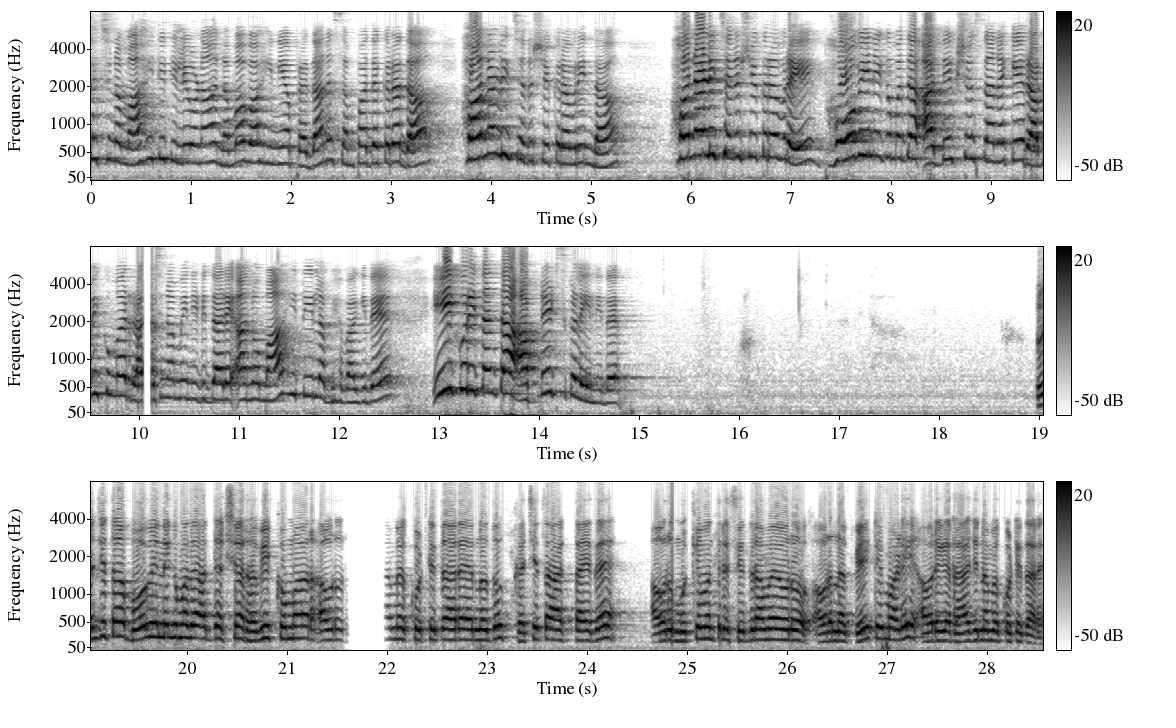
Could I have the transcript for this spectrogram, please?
ಹೆಚ್ಚಿನ ಮಾಹಿತಿ ತಿಳಿಯೋಣ. ನಮ್ಮ ವಾಹಿನಿಯ ಪ್ರಧಾನ ಸಂಪಾದಕರಾದ ಹೊನ್ನಳ್ಳಿ ಚಂದ್ರಶೇಖರ್ ಅವರಿಂದ. ಹೊನ್ನಳ್ಳಿ ಚಂದ್ರಶೇಖರ್ ಅವರೇ, ಭೋವಿ ನಿಗಮದ ಅಧ್ಯಕ್ಷ ಸ್ಥಾನಕ್ಕೆ ರವಿಕುಮಾರ್ ರಾಜೀನಾಮೆ ನೀಡಿದ್ದಾರೆ ಅನ್ನೋ ಮಾಹಿತಿ ಲಭ್ಯವಾಗಿದೆ. ಈ ಕುರಿತಂತ ಅಪ್ಡೇಟ್ಸ್ಗಳೇನಿದೆ ರಂಜಿತಾ, ಭೋವಿ ನಿಗಮದ ಅಧ್ಯಕ್ಷ ರವಿಕುಮಾರ್ ಅವರು ರಾಜೀನಾಮೆ ಕೊಟ್ಟಿದ್ದಾರೆ ಅನ್ನೋದು ಖಚಿತ ಆಗ್ತಾ ಇದೆ. ಅವರು ಮುಖ್ಯಮಂತ್ರಿ ಸಿದ್ದರಾಮಯ್ಯ ಅವರು ಅವರನ್ನ ಭೇಟಿ ಮಾಡಿ ಅವರಿಗೆ ರಾಜೀನಾಮೆ ಕೊಟ್ಟಿದ್ದಾರೆ.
